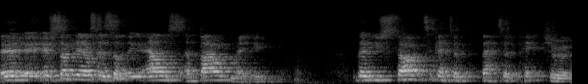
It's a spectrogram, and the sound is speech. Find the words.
if somebody else says something else about me, then you start to get a better picture of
